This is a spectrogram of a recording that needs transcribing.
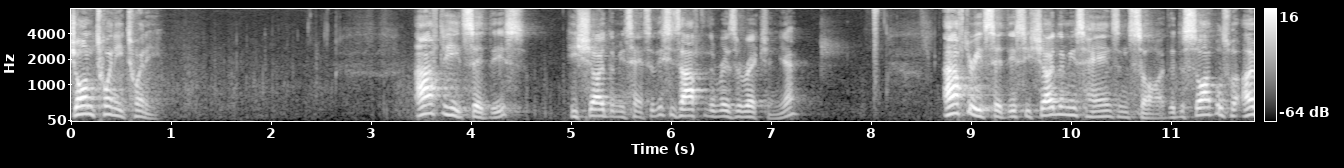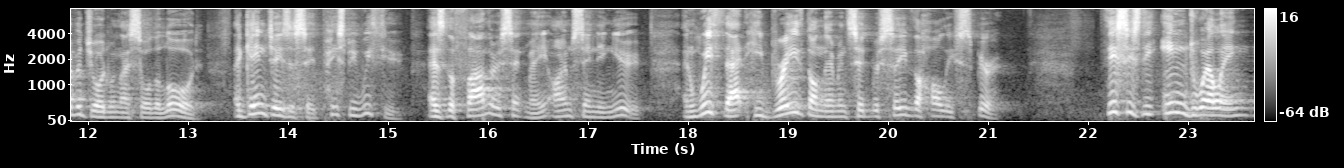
John 20 20. After he'd said this, he showed them his hand. So this is after the resurrection, yeah? After he'd said this, he showed them his hands and side. The disciples were overjoyed when they saw the Lord. Again, Jesus said, Peace be with you. As the Father has sent me, I am sending you. And with that, he breathed on them and said, Receive the Holy Spirit. This is the indwelling,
